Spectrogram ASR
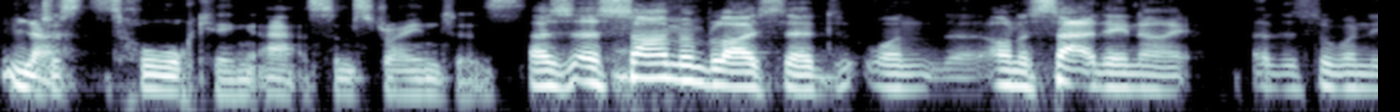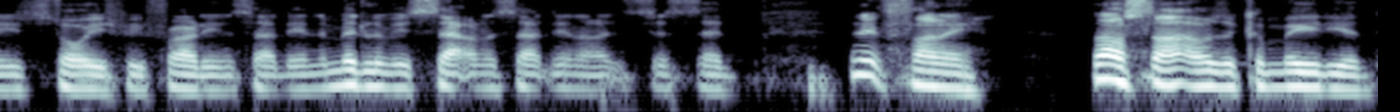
No. just talking at some strangers. As, as Simon Blythe said one uh, on a Saturday night, at the so when his story used to be Friday and Saturday, in the middle of his set on a Saturday night, he just said, Isn't it funny? Last night I was a comedian.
